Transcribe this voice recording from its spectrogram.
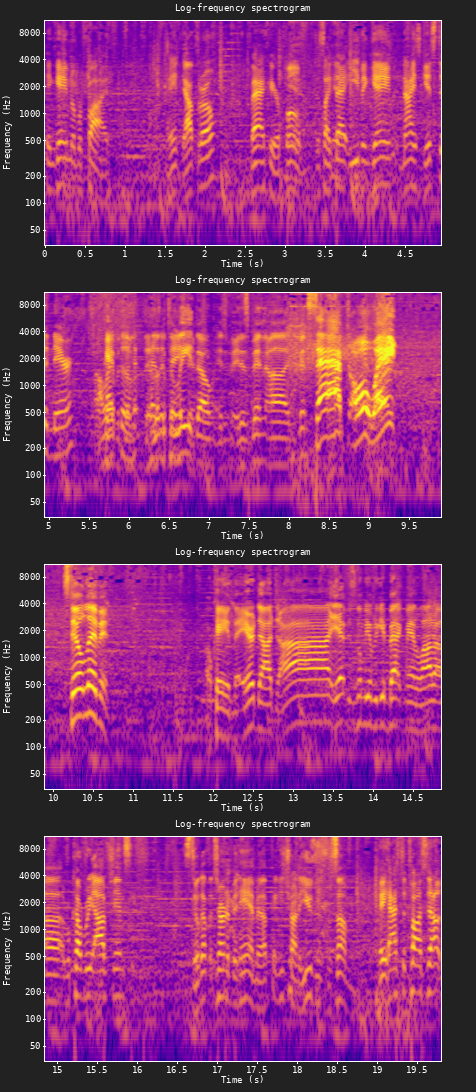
in game number five. Okay, down throw. Back here, boom. Just like yeah. that, even game. Nice, gets to nair. Okay, like but the, the, look at the lead, though. It, it has been uh, it's been sapped. Oh, wait. Still living. Okay, and the air dodge. Ah, yep, he's going to be able to get back, man. A lot of uh, recovery options. Still got the turnip in hand, man. I think he's trying to use this for something. He has to toss it out.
